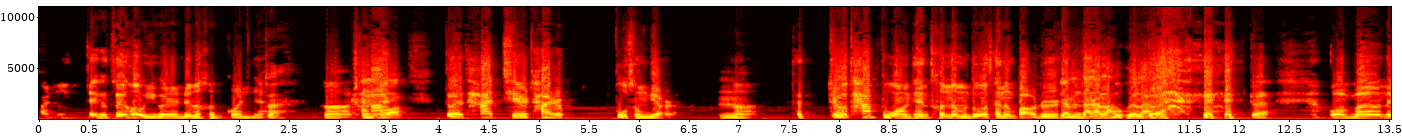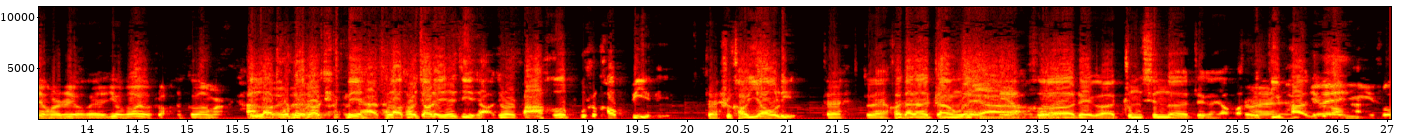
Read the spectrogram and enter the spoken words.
反正这个最后一个人真的很关键，对，嗯，他秤砣。对他其实他是不松劲儿的。嗯，只有他不往前吞那么多，才能保证咱们大家拉不回来。对 对，我们班那会儿是有个又高又壮的哥们儿，他老头这招挺厉害，他老头教这些技巧，就是拔河不是靠臂力，对是靠腰力，对对，和大家的站位啊，和这个重心的这个要保持，低趴因为你。说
